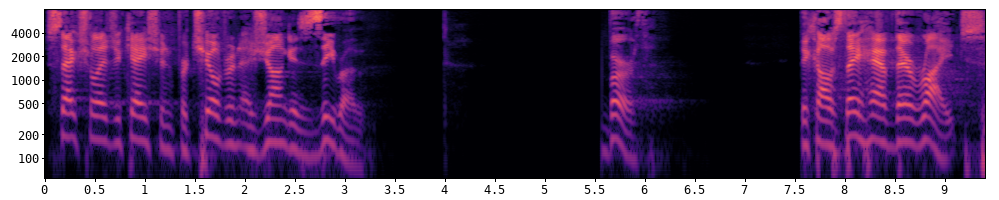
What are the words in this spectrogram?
sexual education for children as young as zero birth because they have their rights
